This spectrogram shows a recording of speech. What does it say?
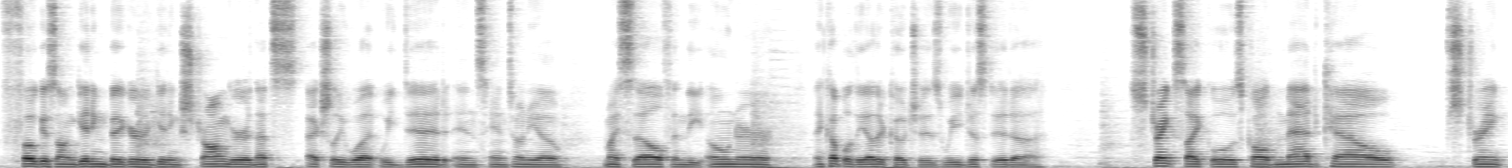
focus on getting bigger, getting stronger, and that's actually what we did in San Antonio. Myself and the owner and a couple of the other coaches, we just did a strength cycle. It's called Mad Cow Strength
